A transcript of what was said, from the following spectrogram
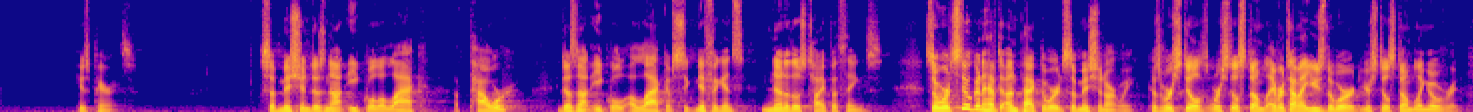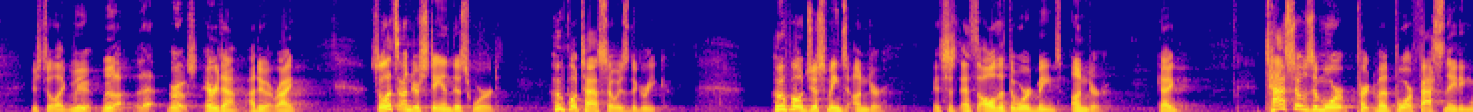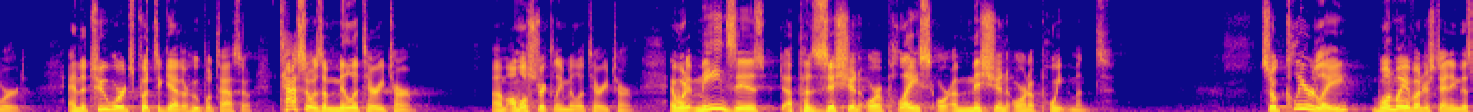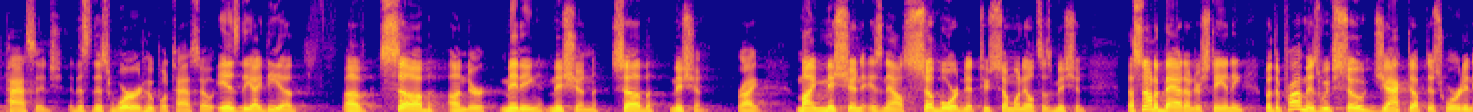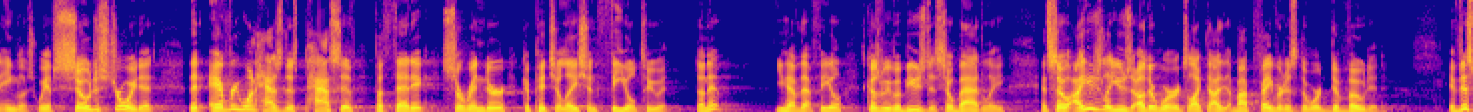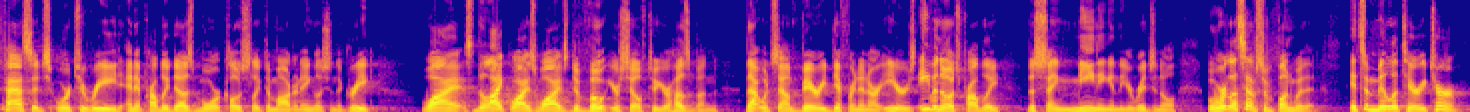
his parents. Submission does not equal a lack of power, it does not equal a lack of significance. None of those type of things. So we're still going to have to unpack the word submission, aren't we? Because we're still we're still stumbling. Every time I use the word, you're still stumbling over it. You're still like, bleh, bleh, bleh, gross. Every time I do it, right? So let's understand this word. Hupotasso is the Greek. Hupo just means under. It's just that's all that the word means, under. Okay? Tasso is a more, more fascinating word. And the two words put together, hupotasso. Tasso is a military term, um, almost strictly military term. And what it means is a position or a place or a mission or an appointment. So clearly, one way of understanding this passage, this, this word, hupotasso, is the idea of sub, under, mitting, mission, sub, mission, right? My mission is now subordinate to someone else's mission. That's not a bad understanding, but the problem is we've so jacked up this word in English. We have so destroyed it that everyone has this passive, pathetic surrender, capitulation feel to it, doesn't it? You have that feel? It's because we've abused it so badly. And so I usually use other words, like my favorite is the word devoted. If this passage were to read, and it probably does more closely to modern English than the Greek, why, likewise, wives, devote yourself to your husband, that would sound very different in our ears, even though it's probably the same meaning in the original. But let's have some fun with it. It's a military term.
